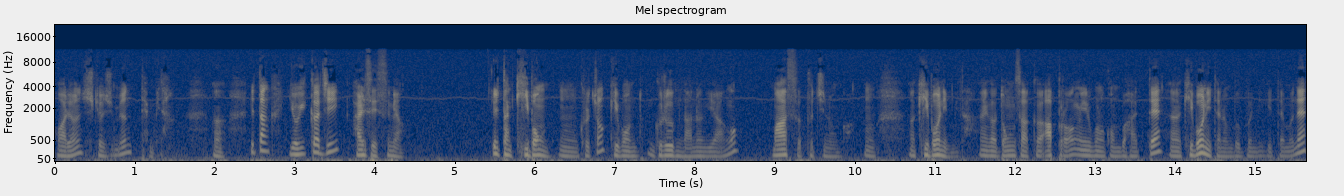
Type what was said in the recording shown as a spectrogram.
활용시켜주면 됩니다. 어, 일단 여기까지 할수 있으면 일단 기본 음, 그렇죠? 기본 그룹 나누기하고 마스 붙이는 거 음, 어, 기본입니다. 그러니까 동사 그 앞으로 일본어 공부할 때 어, 기본이 되는 부분이기 때문에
